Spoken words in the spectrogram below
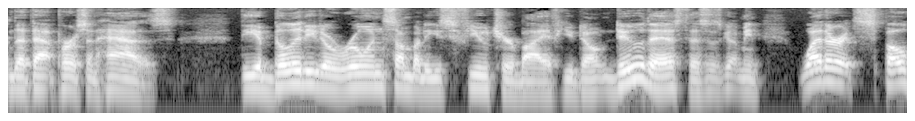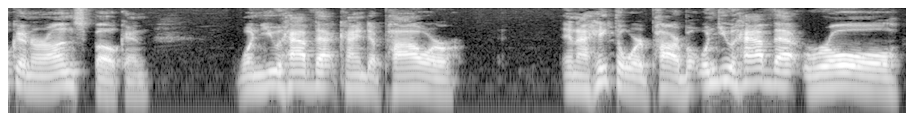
that that person has. The ability to ruin somebody's future by if you don't do this, this is. I mean, whether it's spoken or unspoken, when you have that kind of power, and I hate the word power, but when you have that role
